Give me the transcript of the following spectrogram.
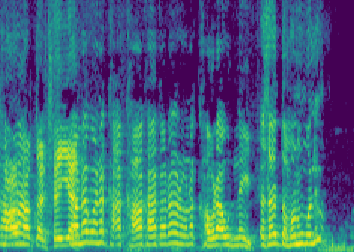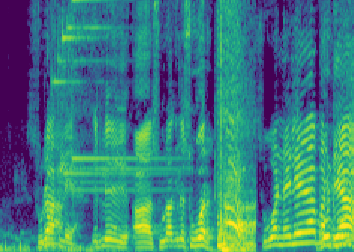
ખાવા કરશે યાર. મને મને ખા ખા ખા કરો ને ખવડાવું જ નહીં. એ સાહેબ તમને હું મળ્યું? સુરાગ લે. એટલે આ સુરાક એટલે સુવર. સુવર નહીં લે બંધ્યા.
